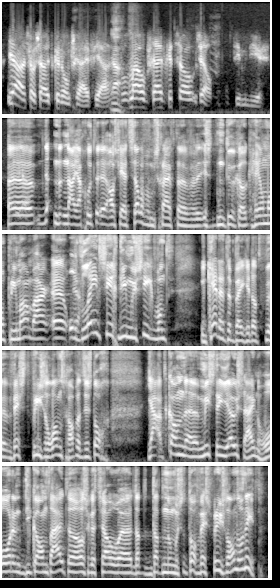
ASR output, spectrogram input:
Ja, zo zou je het kunnen omschrijven, ja. Volgens mij omschrijf ik het zo zelf, op die manier. Nou ja, goed, als je het zelf omschrijft is het natuurlijk ook helemaal prima. Maar ontleent zich die muziek, want ik ken het een beetje, dat West-Friese landschap. Het is toch, ja, het kan eh, mysterieus zijn. Horen die kant uit, eh, als ik het zo, eh, dat, dat noemen ze toch West-Friesland of niet?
